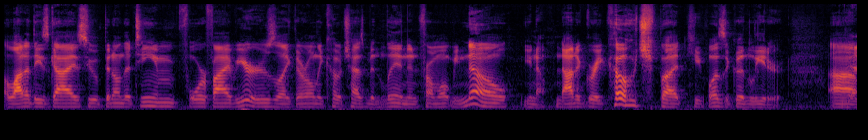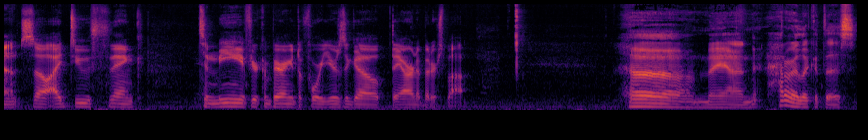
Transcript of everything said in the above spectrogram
A lot of these guys who have been on the team four or five years, like their only coach has been Lynn, and from what we know, you know, not a great coach, but he was a good leader. Um, Yeah. So I do think, to me, if you're comparing it to four years ago, they are in a better spot. Oh man, how do I look at this?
